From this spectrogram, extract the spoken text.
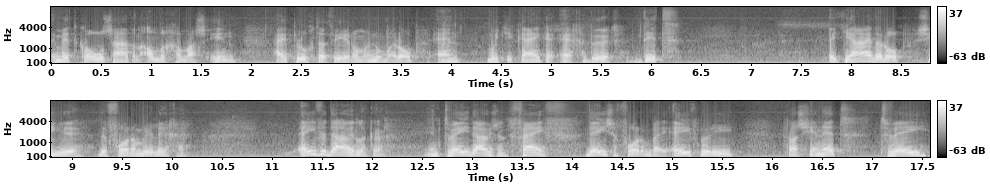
met koolzaad, een ander gewas in. Hij ploegt dat weer om en noem maar op. En moet je kijken, er gebeurt dit. Het jaar daarop zie je de vorm weer liggen. Even duidelijker. In 2005, deze vorm bij Avebury, van Jeannette twee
